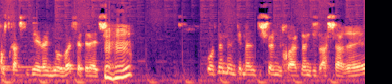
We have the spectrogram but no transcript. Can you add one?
Qurtqaşı deyilən yol var, Sədrəc. Oradan mən deməli düşürəm yuxarıdan düz aşağı.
